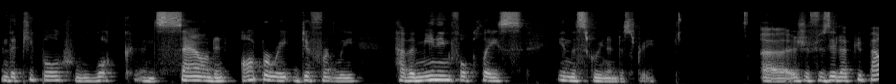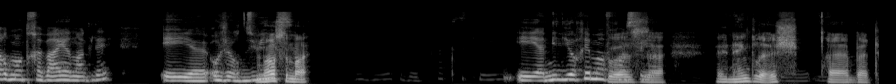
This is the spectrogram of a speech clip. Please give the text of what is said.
and that people who look and sound and operate differently have a meaningful place in the screen industry. Euh, je faisais la plupart de mon travail en anglais et euh, aujourd'hui, Most of my et améliorer mon was français. uh, in English, uh, but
